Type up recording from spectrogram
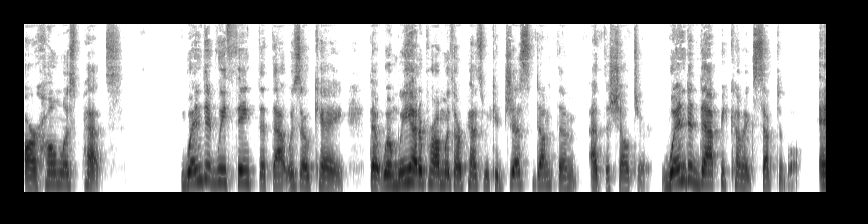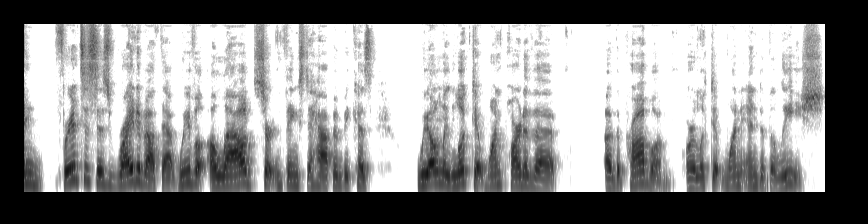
our homeless pets? when did we think that that was okay that when we had a problem with our pets we could just dump them at the shelter when did that become acceptable and francis is right about that. We've allowed certain things to happen because we only looked at one part of the of the problem or looked at one end of the leash.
